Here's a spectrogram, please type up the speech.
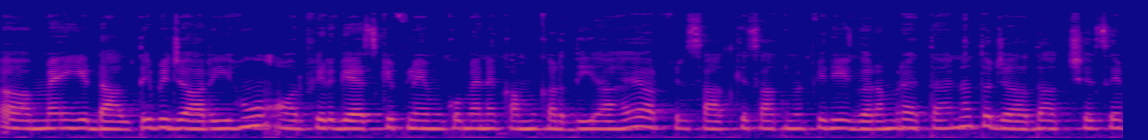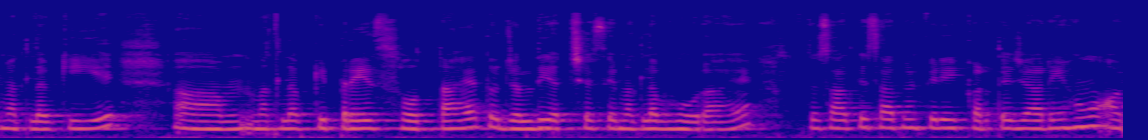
आ, मैं ये डालते भी जा रही हूँ और फिर गैस की फ्लेम को मैंने कम कर दिया है और फिर साथ के साथ में फिर ये गर्म रहता है ना तो ज़्यादा अच्छे से मतलब कि ये आ, मतलब कि प्रेस होता है तो जल्दी अच्छे से मतलब हो रहा है। तो साथ के साथ में फिर ये करते जा रही हूँ और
